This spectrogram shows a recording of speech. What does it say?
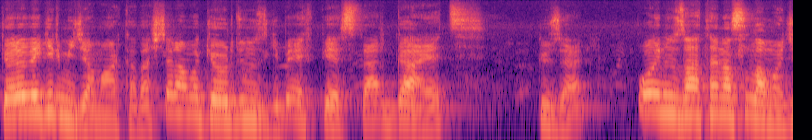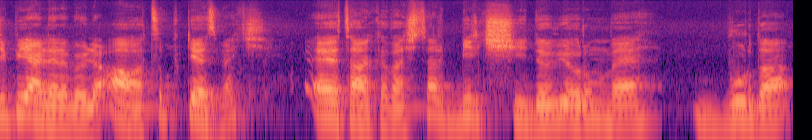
Göreve girmeyeceğim arkadaşlar ama gördüğünüz gibi FPS'ler gayet güzel. Oyunun zaten asıl amacı bir yerlere böyle ağ atıp gezmek. Evet arkadaşlar bir kişiyi dövüyorum ve burada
